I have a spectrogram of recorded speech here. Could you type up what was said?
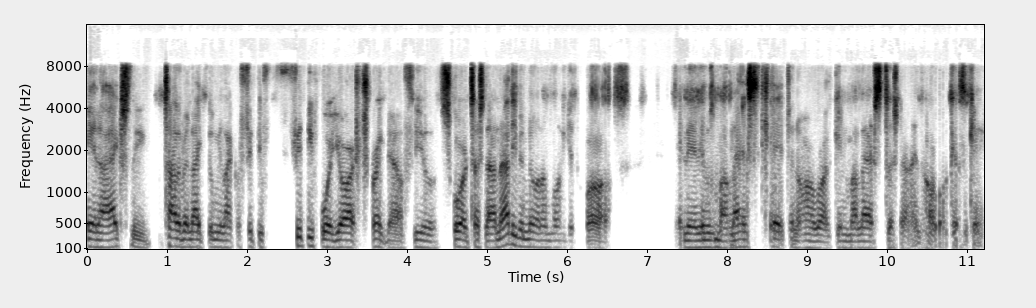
and I actually Tyler Van Dyke threw me like a 50, 54 yard strike down field, score a touchdown, not even knowing I'm going to get the ball. And then it was my last catch in the Hard Rock and my last touchdown in the Hard Rock as a king.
